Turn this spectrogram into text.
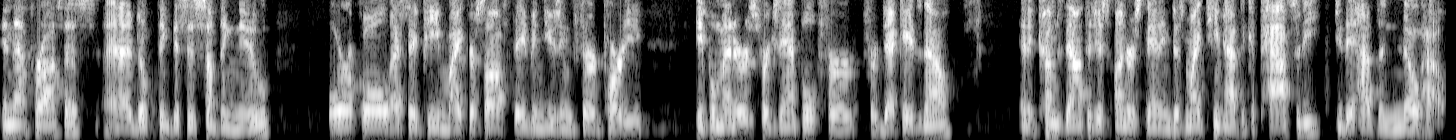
in that process. And I don't think this is something new. Oracle, SAP, Microsoft, they've been using third party implementers, for example, for, for decades now. And it comes down to just understanding does my team have the capacity? Do they have the know how?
